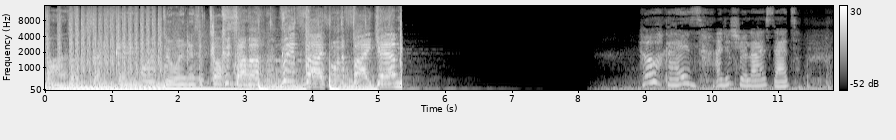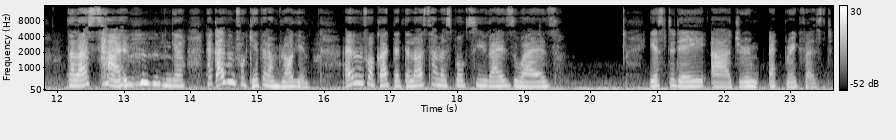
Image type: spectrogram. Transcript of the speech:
times. Cause anything worth doing is a tough Cause climb. Cause I'ma live life for the fight, yeah. I'm Oh guys, I just realized that the last time, yeah, like I even forget that I'm vlogging i even forgot that the last time i spoke to you guys was yesterday uh during at breakfast.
